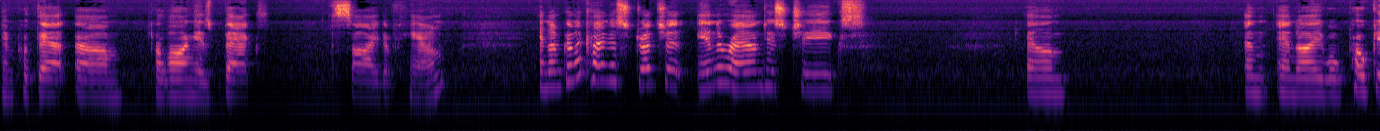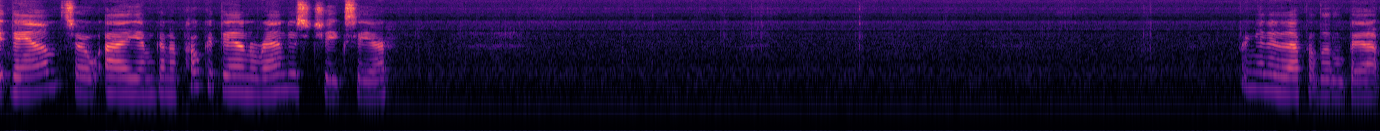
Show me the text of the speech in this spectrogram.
and put that um, along his back side of him. And I'm going to kind of stretch it in around his cheeks. Um, and, and I will poke it down. So I am going to poke it down around his cheeks here. Bringing it up a little bit.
